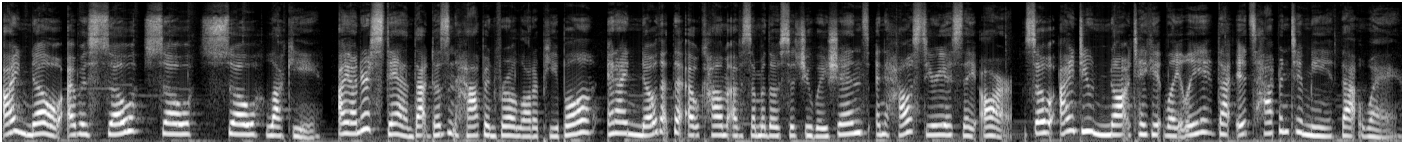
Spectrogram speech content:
I know I was so, so, so lucky. I understand that doesn't happen for a lot of people, and I know that the outcome of some of those situations and how serious they are. So I do not take it lightly that it's happened to me that way.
